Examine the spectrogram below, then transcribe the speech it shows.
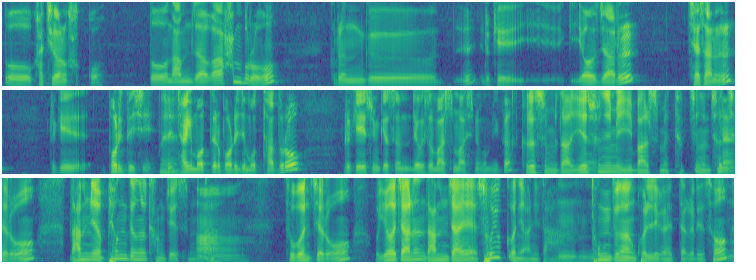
또 가치관을 갖고 또 남자가 함부로 그런 그 예? 이렇게 여자를 재산을 이렇게 버리듯이 네. 예? 자기 멋대로 버리지 못하도록 이렇게 예수님께서는 여기서 말씀하시는 겁니까? 그렇습니다. 예수님의 이 말씀의 특징은 첫째로 남녀 평등을 강조했습니다. 아, 두 번째로 여자는 남자의 소유권이 아니다. 음흠. 동등한 권리가 있다. 그래서 네.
